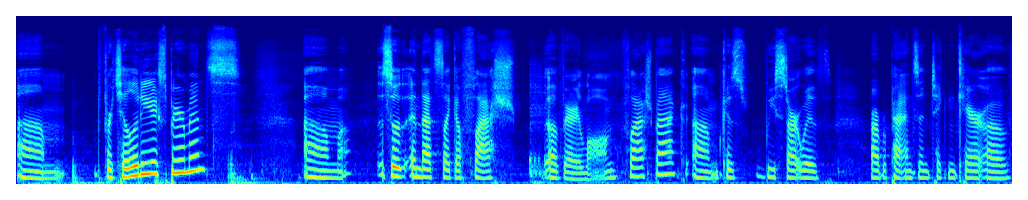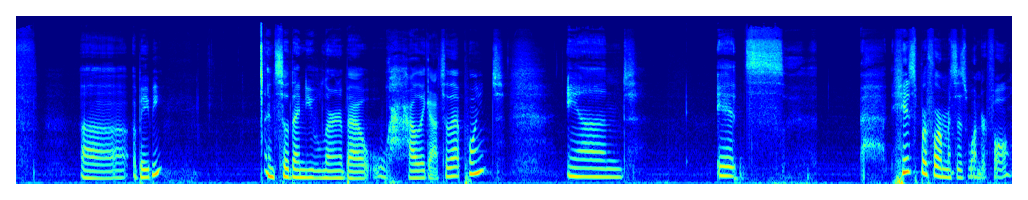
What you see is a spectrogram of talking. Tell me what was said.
um, fertility experiments. Um, so, and that's like a flash, a very long flashback, because we start with Robert Pattinson taking care of uh, a baby. And so then you learn about how they got to that point. And it's his performance is wonderful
